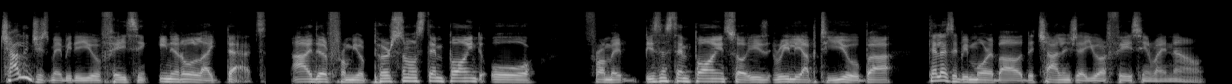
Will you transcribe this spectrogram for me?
challenges maybe that you're facing in a role like that, either from your personal standpoint or from a business standpoint? So it's really up to you. But tell us a bit more about the challenge that you are facing right now.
